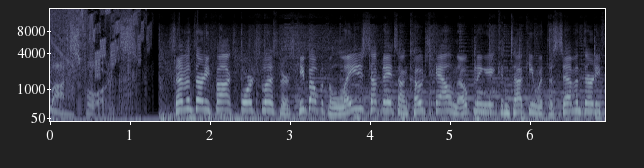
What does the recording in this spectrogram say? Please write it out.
Fox Sports. 730 Fox Sports listeners, keep up with the latest updates on Coach Cal and the opening at Kentucky with the 730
